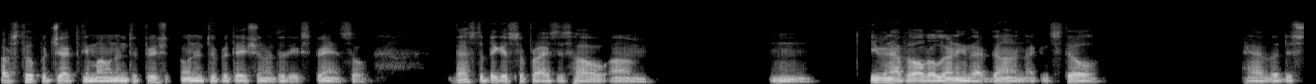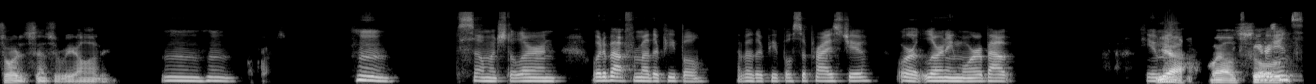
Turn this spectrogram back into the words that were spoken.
I was still projecting my own interpretation own interpretation into the experience. So that's the biggest surprise is how um, mm, even after all the learning that I've done, I can still have a distorted sense of reality. Mm-hmm. Hmm. So much to learn. What about from other people? Have other people surprised you or learning more about human yeah well experience? so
